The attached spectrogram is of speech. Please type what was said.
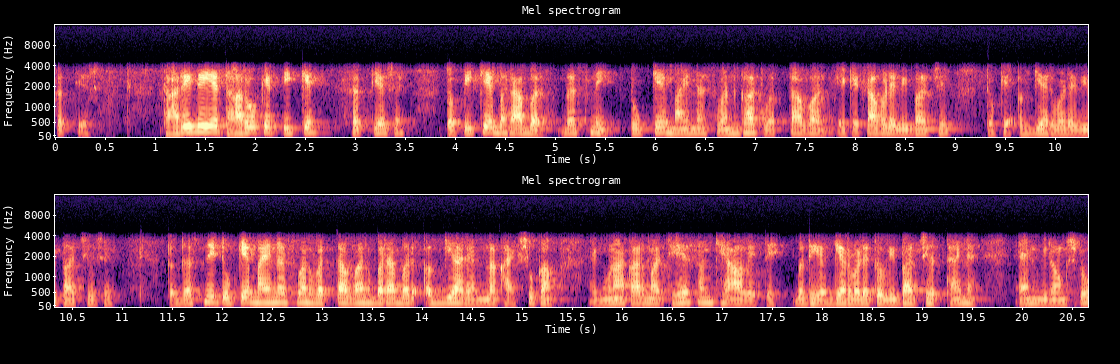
સત્ય છે. ધારી લઈએ, ધારો કે પી કે સત્ય છે, તો પી કે બરાબર દસની ટુ કે માઇનસ વન ઘાત વત્તા વન એ કેટલા વડે વિભાજ્ય? તો કે અગિયાર વડે વિભાજ્ય છે. તો દસની ટુ કે માઇનસ વન વત્તા વન બરાબર અગિયાર એમ લખાય. શું કામ? ગુણાકારમાં જે સંખ્યા આવે તે બધી અગિયાર વડે તો વિભાજ્ય જ થાય ને? એન બિલોંગ્સ ટુ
